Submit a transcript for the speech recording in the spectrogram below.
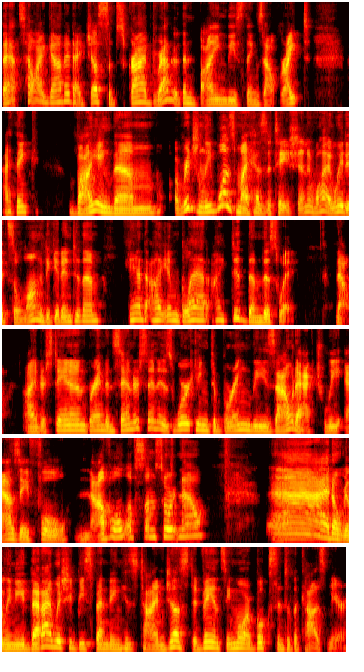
That's how I got it. I just subscribed rather than buying these things outright. I think buying them originally was my hesitation and why I waited so long to get into them. And I am glad I did them this way. Now, I understand Brandon Sanderson is working to bring these out actually as a full novel of some sort now. Ah, I don't really need that. I wish he'd be spending his time just advancing more books into the Cosmere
